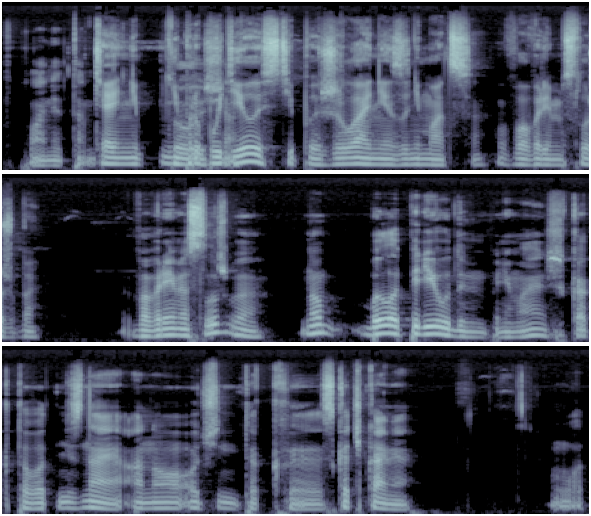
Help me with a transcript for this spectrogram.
в плане там... У тебя не, не пробудилось, типа, желание заниматься во время службы? Во время службы? Ну, было периодами, понимаешь? Как-то вот, не знаю, оно очень так э, скачками. Вот.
